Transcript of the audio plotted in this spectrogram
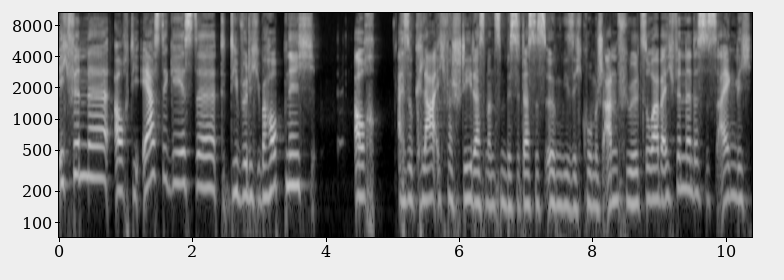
ich finde auch die erste Geste, die würde ich überhaupt nicht auch also klar, ich verstehe, dass man es ein bisschen, dass es irgendwie sich komisch anfühlt, so, aber ich finde, das ist eigentlich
